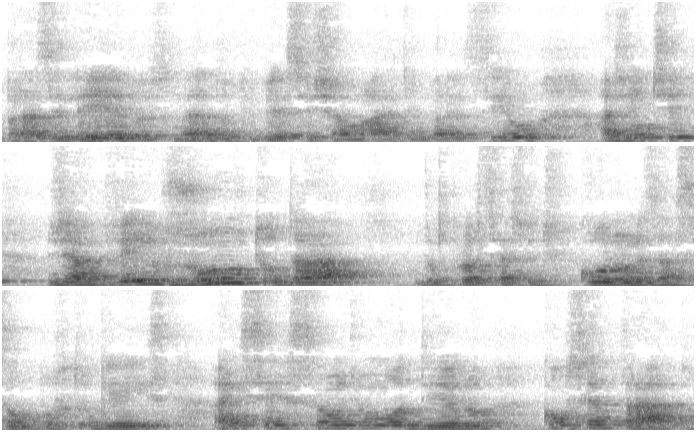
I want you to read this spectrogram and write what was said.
brasileiros, né, do que veio a se chamar de Brasil, a gente já veio junto da, do processo de colonização português a inserção de um modelo concentrado.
